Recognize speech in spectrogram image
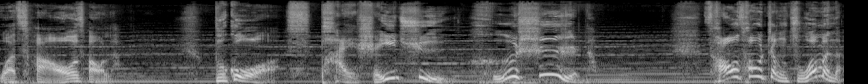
我曹操了。不过派谁去合适呢？曹操正琢磨呢，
